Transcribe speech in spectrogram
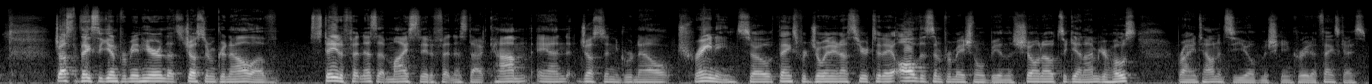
Justin, thanks again for being here. That's Justin Grinnell of State of Fitness at mystateoffitness.com and Justin Grinnell Training. So thanks for joining us here today. All this information will be in the show notes. Again, I'm your host, Brian Town, and CEO of Michigan Creative. Thanks, guys.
